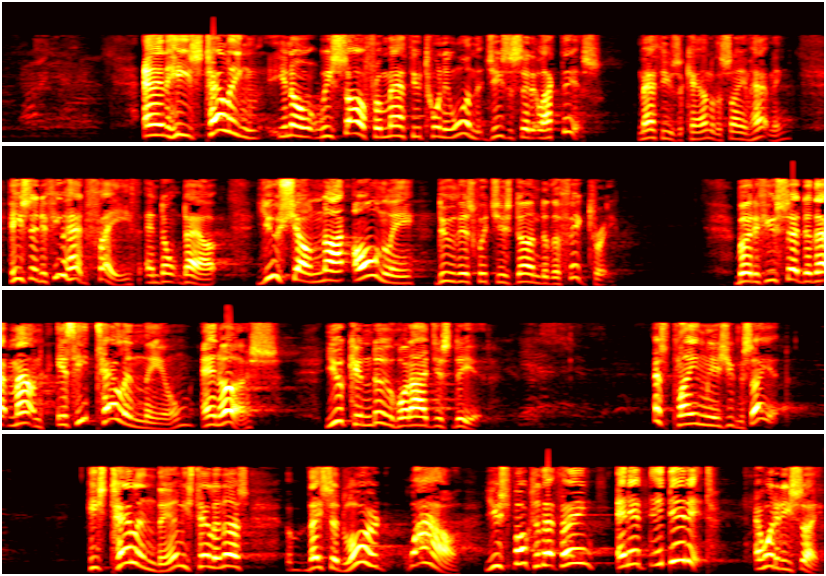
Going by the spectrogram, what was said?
And he's telling, you know, we saw from Matthew 21 that Jesus said it like this. Matthew's account of the same happening. He said, if you had faith and don't doubt, you shall not only do this which is done to the fig tree, but if you said to that mountain, is he telling them and us, you can do what I just did? As plainly as you can say it. He's telling them, he's telling us, they said, Lord, wow, you spoke to that thing and it, it did it. And what did he say?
